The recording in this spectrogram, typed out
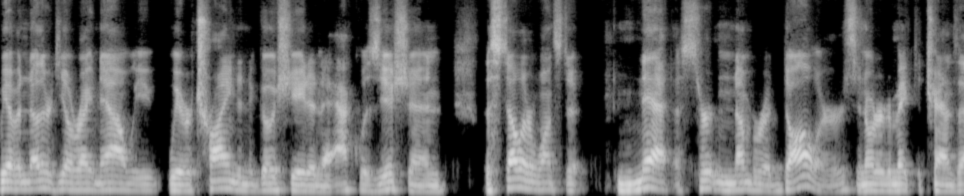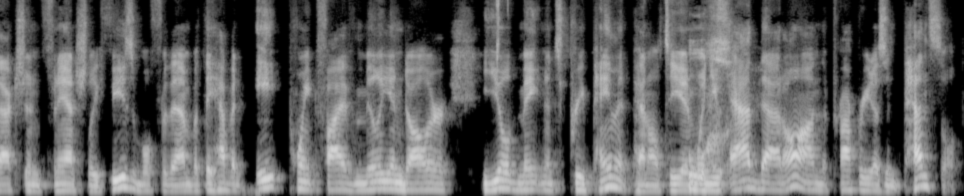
We have another deal right now. We we were trying to negotiate an acquisition. The seller wants to net a certain number of dollars in order to make the transaction financially feasible for them, but they have an $8.5 million yield maintenance prepayment penalty. And when you add that on, the property doesn't pencil.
